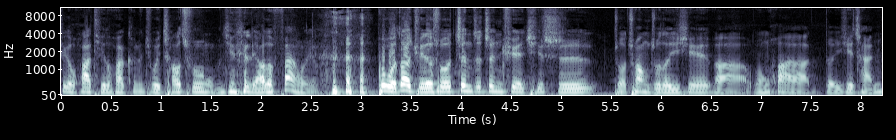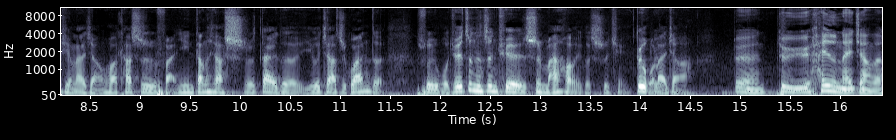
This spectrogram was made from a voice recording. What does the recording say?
这个话题的话，可能就会超出我们今天聊的范围了。不过我倒觉得说，政治正确其实所创作的一些啊文化的一些产品来讲的话，它是反映当下时代的一个价值观的。所以我觉得政治正确是蛮好的一个事情。对我来讲啊。对，对于黑人来讲的，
